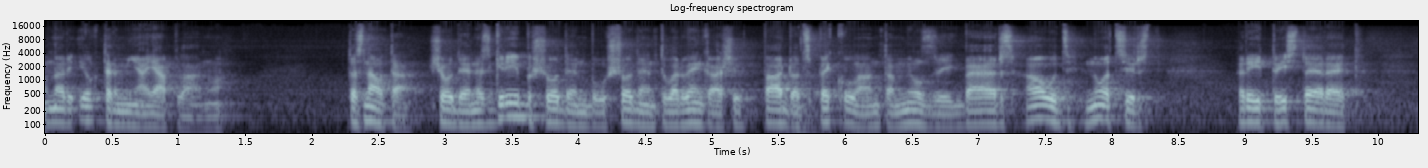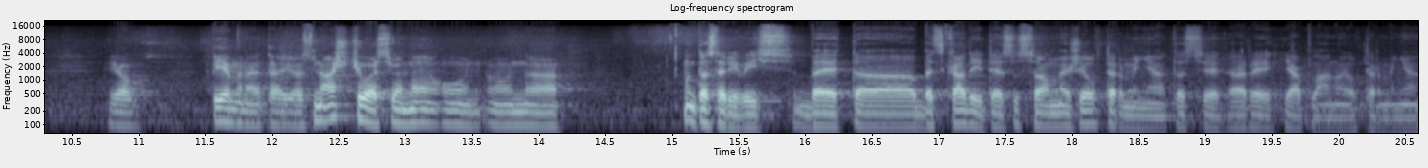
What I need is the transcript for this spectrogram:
un arī ilgtermiņā jāplāno. Tas nav tā. Šodien es gribu, šodien būs, šodien tu vari vienkārši pārdot spekulantam milzīgu bērnu audzi, nocirst, rītu iztērēt jau pieminētajos našķos, un, un, un, un tas arī viss. Bet, bet skatīties uz savu mežu ilgtermiņā, tas ir arī jāplāno ilgtermiņā.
